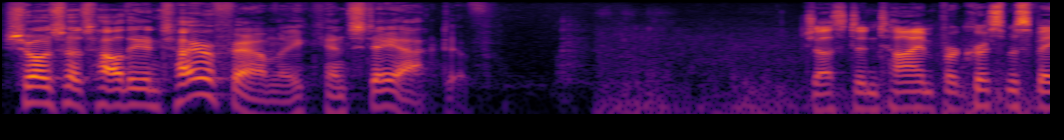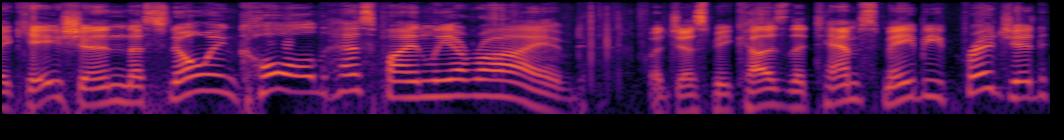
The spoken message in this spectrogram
shows us how the entire family can stay active. Just in time for Christmas vacation, the snowing cold has finally arrived. But just because the temps may be frigid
